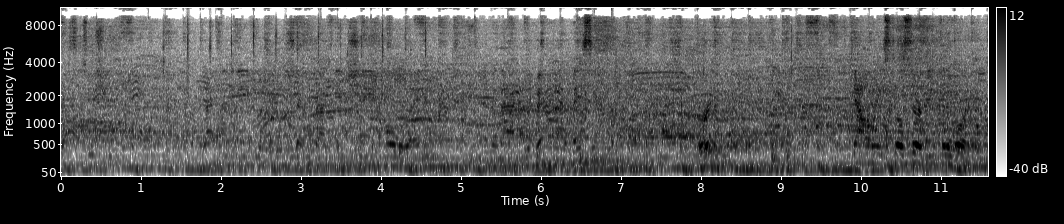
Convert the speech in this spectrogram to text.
substitution. Anthony Brazil second back in Shane Holloway. And the back, Rebecca Mason. Galloway still serving for the Warriors.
